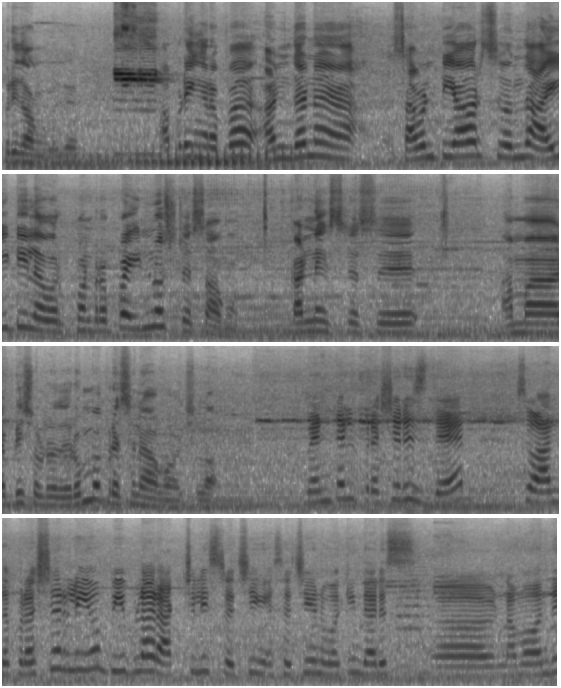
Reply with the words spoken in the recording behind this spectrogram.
புரியுதா உங்களுக்கு? அப்படிங்கிறப்ப அண்ட் தென் செவன்ட்டி ஹவர்ஸ் வந்து ஐடியில் ஒர்க் பண்ணுறப்ப இன்னும் ஸ்ட்ரெஸ் ஆகும். கண்ணு ஸ்ட்ரெஸ்ஸு நம்ம எப்படி சொல்கிறது ரொம்ப பிரச்சனை ஆகும் ஆக்சுவலாக mental pressure is there. So அந்த ப்ரெஷர்லேயும் people are actually stretching stretching and working there is நம்ம வந்து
